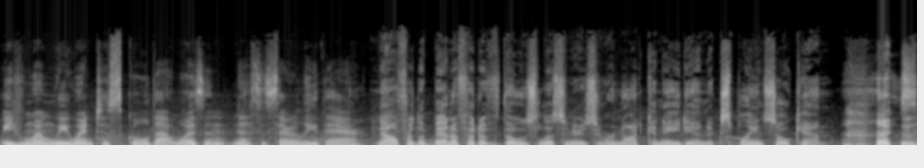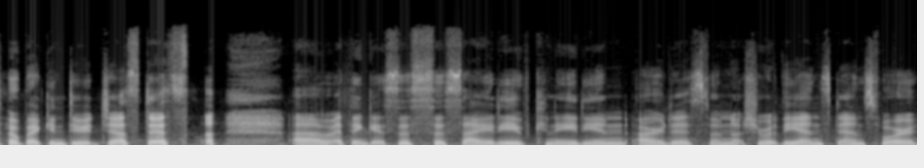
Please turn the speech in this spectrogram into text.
Even when we went to school, that wasn't necessarily there. Now, for the benefit of those listeners who are not Canadian, explain SOCAN. I hope I can do it justice. um, I think it's the Society of Canadian Artists. I'm not sure what the N stands for.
